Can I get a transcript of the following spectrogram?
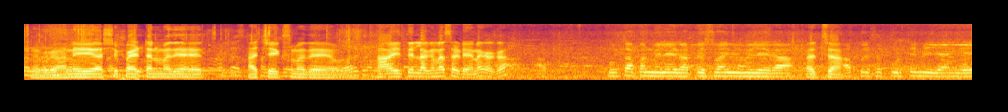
हे बघा आणि असे पॅटर्नमध्ये आहेत. हा चेक्समध्ये आहे. हा इथे लग्नासाठी आहे ना काका? कुर्ता पण मिलेगा पेशवाई भी मिलेगा। अच्छा। आपको ये सब कुर्ते मिल जाएंगे।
